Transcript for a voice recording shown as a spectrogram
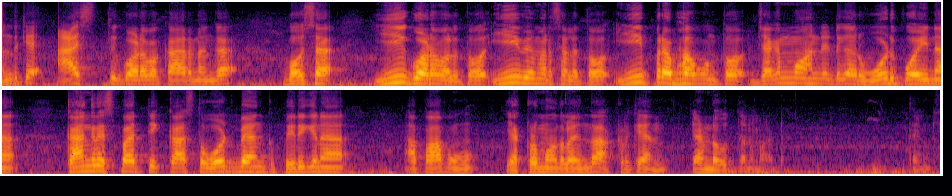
అందుకే ఆస్తి గొడవ కారణంగా బహుశా ఈ గొడవలతో ఈ విమర్శలతో ఈ ప్రభావంతో జగన్మోహన్ రెడ్డి గారు ఓడిపోయిన కాంగ్రెస్ పార్టీకి కాస్త ఓట్ బ్యాంక్ పెరిగిన ఆ పాపం ఎక్కడ మొదలైందో అక్కడికే ఎండ్ అవుద్ది అనమాట థ్యాంక్ యూ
